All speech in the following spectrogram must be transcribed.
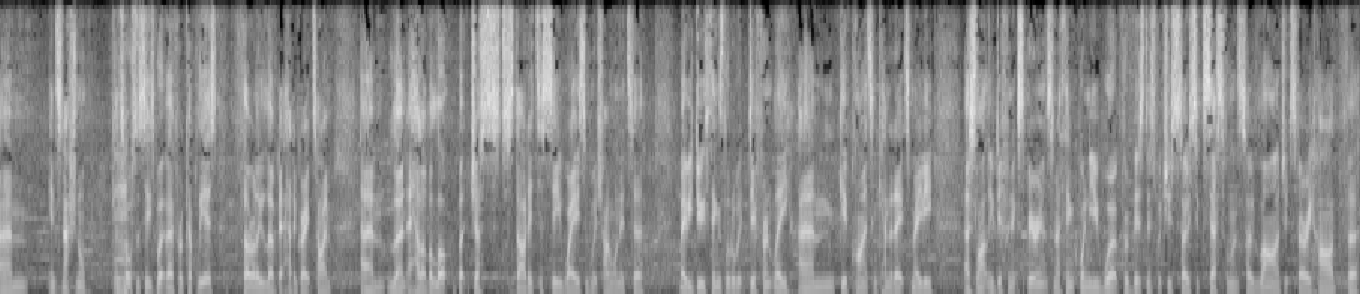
um, international mm. consultancies. Mm. Worked there for a couple of years. Thoroughly loved it. Had a great time. Um, learned a hell of a lot, but just started to see ways in which I wanted to maybe do things a little bit differently, um, give clients and candidates maybe a slightly different experience. And I think when you work for a business which is so successful and so large, it's very hard for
